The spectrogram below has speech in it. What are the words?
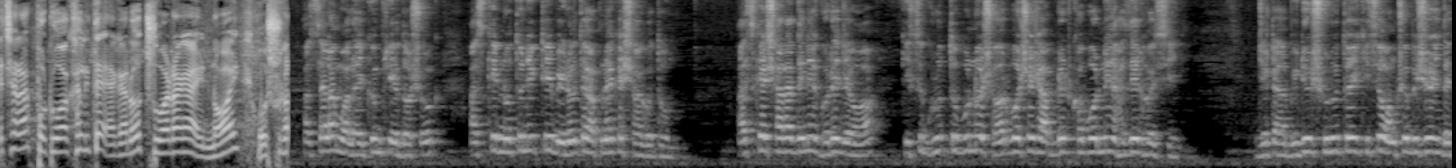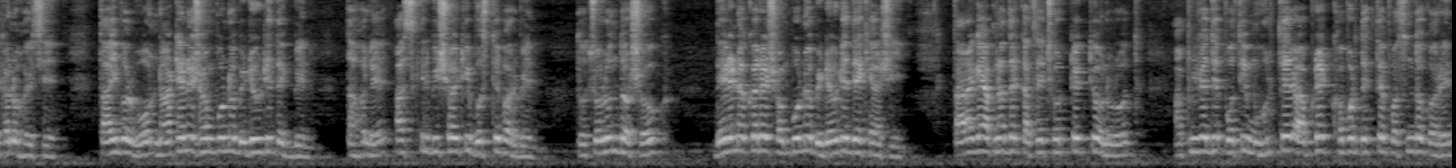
এছাড়া পটুয়াখালীতে এগারো চুয়াডাঙ্গায় নয় ও আসসালামু আলাইকুম প্রিয় দর্শক। আজকের নতুন একটি ভিডিওতে আপনাকে স্বাগতম। আজকে সারাদিনে ঘটে যাওয়া কিছু গুরুত্বপূর্ণ সর্বশেষ আপডেট খবর নিয়ে হাজির হয়েছি, যেটা ভিডিও শুরুতেই কিছু অংশবিশেষ দেখানো হয়েছে। তাই বলব, না টেনে সম্পূর্ণ ভিডিওটি দেখবেন, তাহলে আজকের বিষয়টি বুঝতে পারবেন। তো চলুন দর্শক, দেরি না করে সম্পূর্ণ ভিডিওটি দেখে আসি। তার আগে আপনাদের কাছে ছোট্ট একটি অনুরোধ, আপনি যদি প্রতি মুহূর্তের আপডেট খবর দেখতে পছন্দ করেন,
